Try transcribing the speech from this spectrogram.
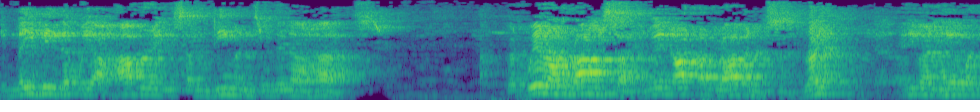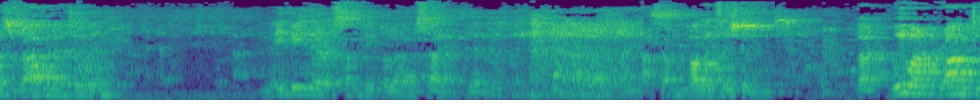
it may be that we are harboring some demons within our hearts. But we're on Ram's side, we're not on Ravana's side, right? Anyone here wants Ravana to win? Maybe there are some people outside there. some politicians. But we want Ram to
